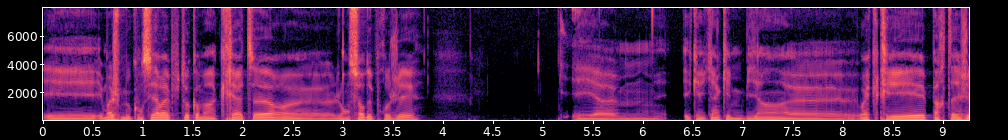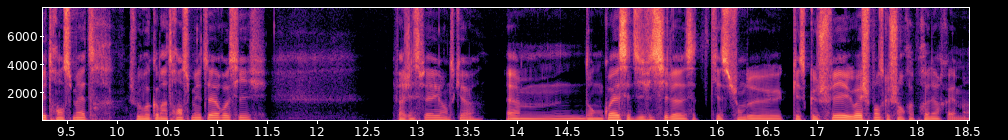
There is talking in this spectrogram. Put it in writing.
Et, moi je me considérais plutôt comme un créateur, lanceur de projets, euh, et, quelqu'un qui aime bien euh, créer, partager, transmettre. Je me vois comme un transmetteur aussi. Enfin, j'espère en tout cas. Euh, donc, ouais, c'est difficile cette question de qu'est-ce que je fais. Et ouais, je pense que je suis entrepreneur quand même.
